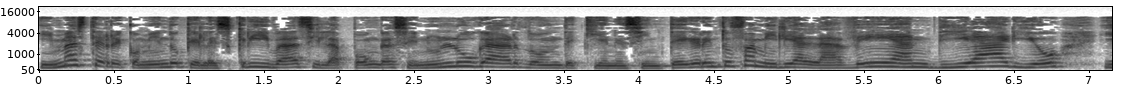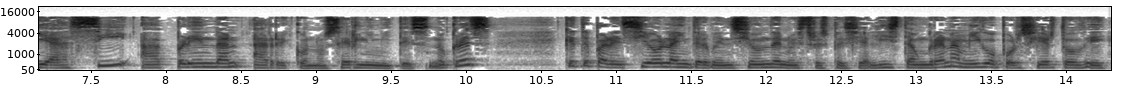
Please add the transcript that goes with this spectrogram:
Y más te recomiendo que la escribas y la pongas en un lugar donde quienes integren tu familia la vean diario y así aprendan a reconocer límites. ¿No crees? ¿Qué te pareció la intervención de nuestro especialista, un gran amigo, por cierto, de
